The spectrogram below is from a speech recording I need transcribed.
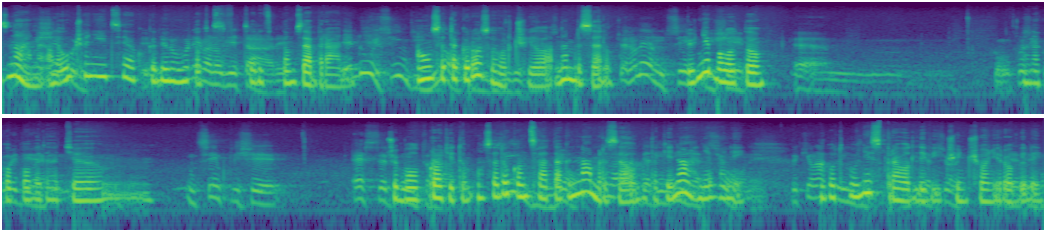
známe. Ale učeníci ako keby mu to chceli v tom zabrániť. A on sa tak rozhorčil a namrzel. Čiže nebolo to ako povedať, že bol proti tomu. On sa dokonca tak namrzel, bol taký nahnevaný. Lebo to bol nespravodlivý čin, čo oni robili.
